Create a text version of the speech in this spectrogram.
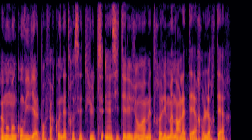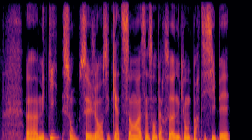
Un moment convivial pour faire connaître cette lutte et inciter les gens à mettre les mains dans la terre, leur terre. mais qui sont ces gens, ces 400 à 500 personnes qui ont participé?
